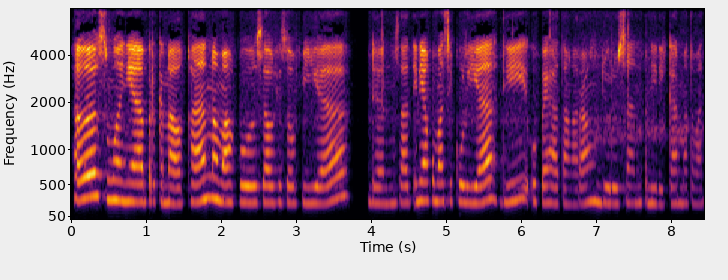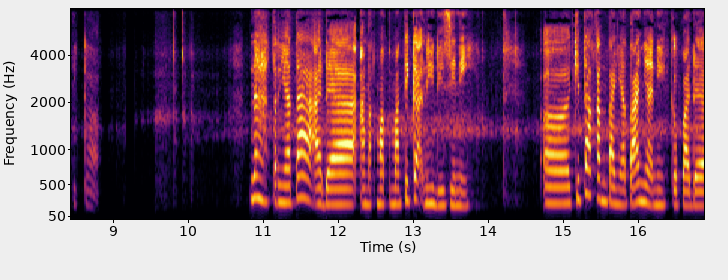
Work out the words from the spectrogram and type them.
Halo semuanya, perkenalkan nama aku Selvi Sofia dan saat ini aku masih kuliah di UPH Tangerang jurusan Pendidikan Matematika. Nah, ternyata ada anak matematika nih di sini. Uh, kita akan tanya-tanya nih kepada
